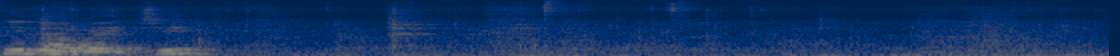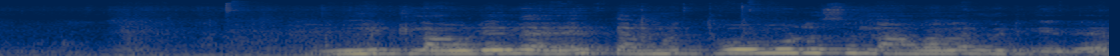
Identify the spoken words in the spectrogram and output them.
ती लावायची. मीठ लावलेलं आहे त्यामुळे थोडंसं नावाला मीठ घेऊया.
